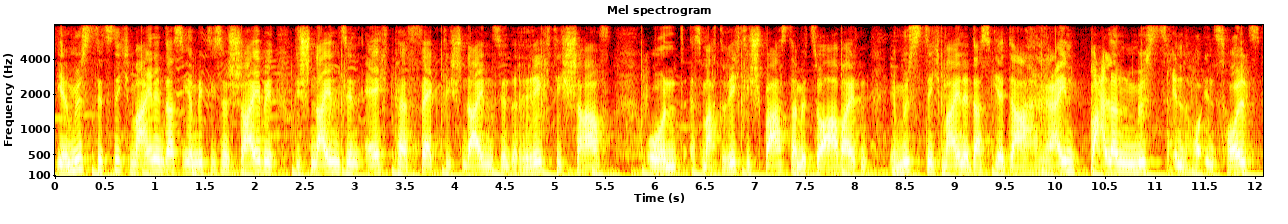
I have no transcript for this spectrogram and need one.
Ihr müsst jetzt nicht meinen, dass ihr mit dieser Scheibe, die Schneiden sind echt perfekt, die Schneiden sind richtig scharf und es macht richtig Spaß damit zu arbeiten. Ihr müsst nicht meinen, dass ihr da reinballern müsst in, ins Holz.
